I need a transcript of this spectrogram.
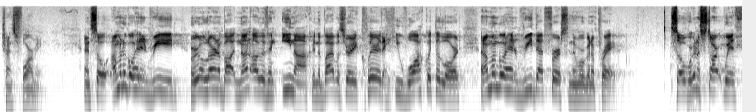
transforming. And so I'm going to go ahead and read. We're going to learn about none other than Enoch, and the Bible is very clear that he walked with the Lord. And I'm going to go ahead and read that first, and then we're going to pray. So we're going to start with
